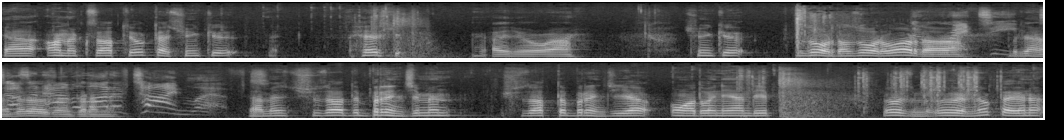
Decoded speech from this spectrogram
ya anık zat yok da çünkü her ki ay yo ha. Çünkü zordan zor var da of time left. Ya ben şu zaten birinci men şu zatta birinci ya ona da oynayan deyip özümü övüm yok da yana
